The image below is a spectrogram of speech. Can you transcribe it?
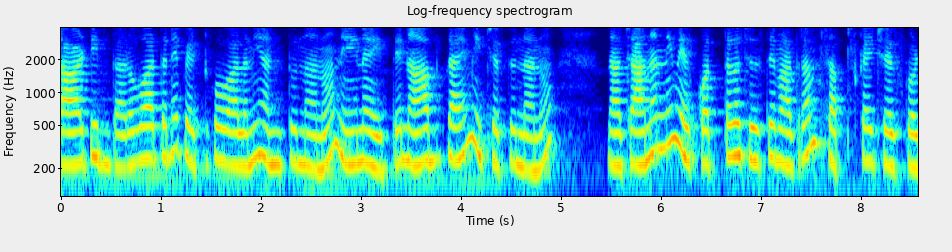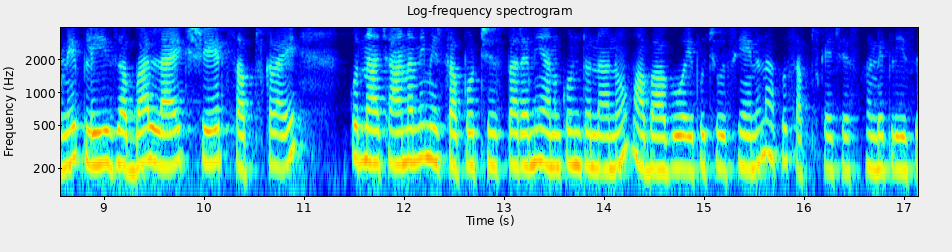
దాటిన తర్వాతనే పెట్టుకోవాలని అంటున్నాను. నేనైతే నా అభిప్రాయం మీకు చెప్తున్నాను. నా ఛానల్ని మీరు కొత్తగా చూస్తే మాత్రం సబ్స్క్రైబ్ చేసుకోండి. ప్లీజ్ అబ్బా లైక్ షేర్ సబ్స్క్రైబ్. నా ఛానల్ని మీరు సపోర్ట్ చేస్తారని అనుకుంటున్నాను. మా బాబు వైపు చూసి అయినా నాకు సబ్స్క్రైబ్ చేసుకోండి ప్లీజ్.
